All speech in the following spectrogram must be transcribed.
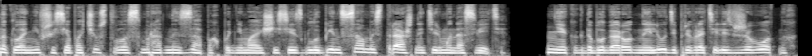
Наклонившись, я почувствовала смрадный запах, поднимающийся из глубин самой страшной тюрьмы на свете. Некогда благородные люди превратились в животных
